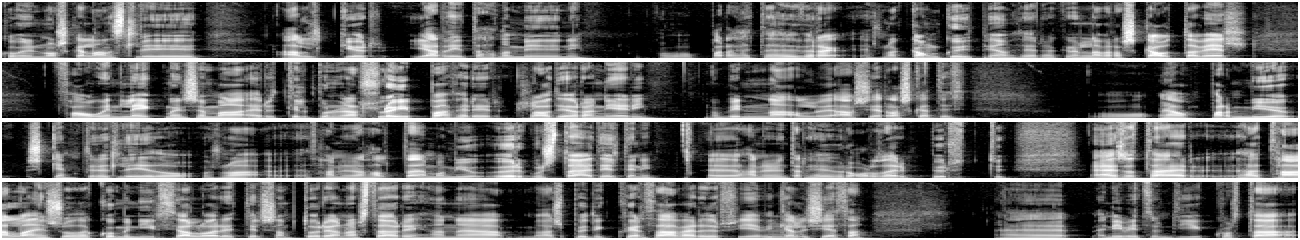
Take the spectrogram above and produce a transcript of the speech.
Komin í norska landsliði, algjör jarðýta hann á miðinni og bara þetta hefur verið gangu upp í hann, þeir eru greinlega að vera að skáta vel. Fá inn leikmenn sem eru tilbúinir að hlaupa fyrir Claudio Ranieri og vinna alveg af sér raskatið og já, bara mjög skemmtilegt lið og svona, hann er að halda þeim á mjög örgum stæði dildinni, uh, hann er reyndar hefur orðaðir í burtu, eða þess að það er, það er talað eins og það komi nýr þjálfari til Sampdoria á næsta ári, þannig að það er spurning hver það verður. Ég hef ekki Mm. alveg séð það. Uh, en ég veit um ekki hvort að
